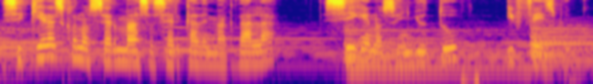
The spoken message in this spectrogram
Si quieres conocer más acerca de Magdala, síguenos en YouTube y Facebook.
